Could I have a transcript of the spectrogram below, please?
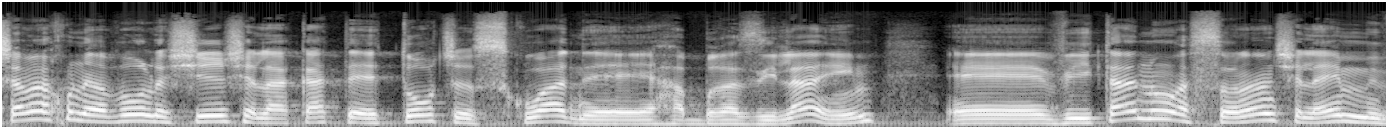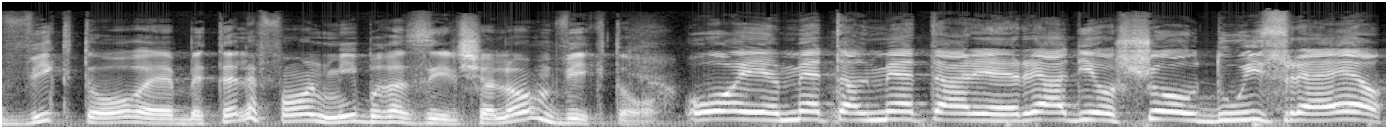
ועכשיו אנחנו נעבור לשיר של להקת טורצ'ר סקוואד הברזילאים, אה, ואיתנו הסולן שלהם ויקטור אה, בטלפון מברזיל. שלום ויקטור. Metal Metal eh, Radio Show do Israel.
